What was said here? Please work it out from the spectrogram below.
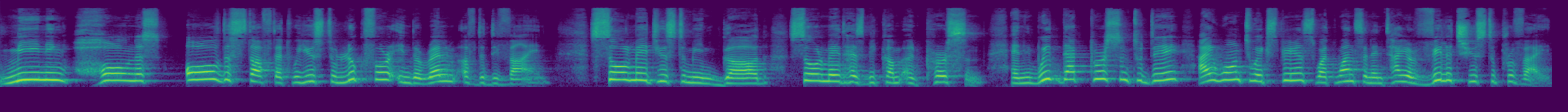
meaning, wholeness, all the stuff that we used to look for in the realm of the divine. Soulmate used to mean God. Soulmate has become a person. And with that person today, I want to experience what once an entire village used to provide.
